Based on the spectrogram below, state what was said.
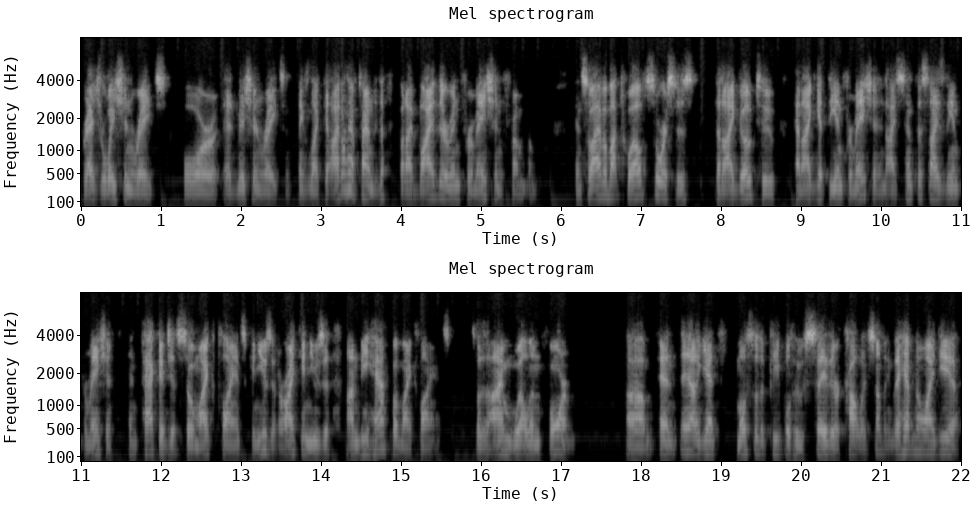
graduation rates or admission rates and things like that. I don't have time to do but i buy their information from them and so i have about 12 sources that i go to and i get the information and i synthesize the information and package it so my clients can use it or i can use it on behalf of my clients so that i'm well informed um, and, and again, most of the people who say they're college something, they have no idea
